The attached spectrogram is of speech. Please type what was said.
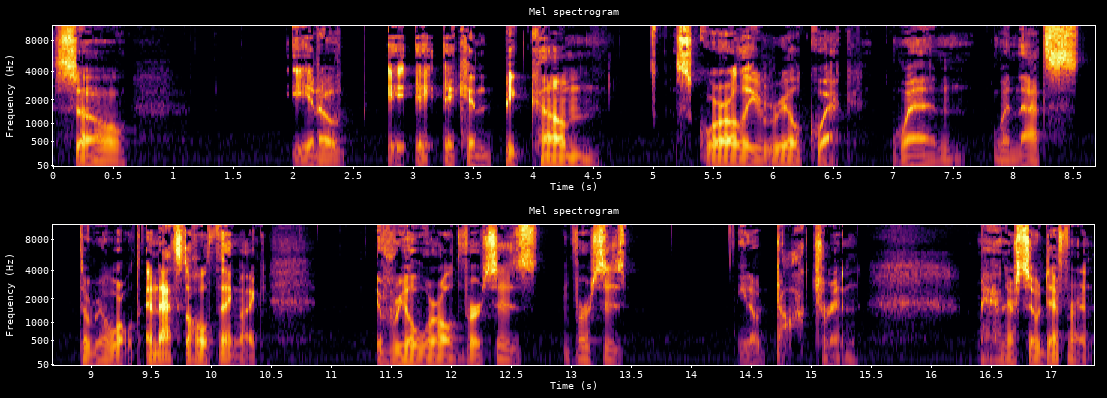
So, you know, it, it, it can become squirrely real quick when when that's the real world. And that's the whole thing. Like real world versus versus you know, doctrine, man, they're so different.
